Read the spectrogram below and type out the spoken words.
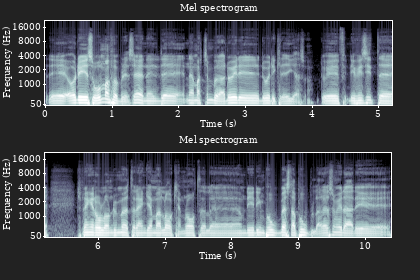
Det, och det är så man förbereder sig. När, det, när matchen börjar, då är det, då är det krig alltså. Då är, det finns inte, det spelar ingen roll om du möter en gammal lagkamrat eller om det är din po, bästa polare som är där. Det är,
